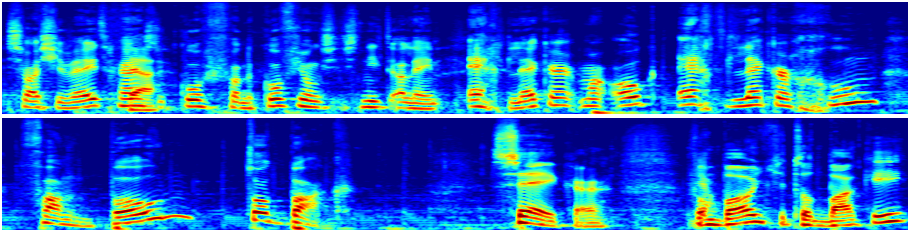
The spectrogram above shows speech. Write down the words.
zoals je weet, Gijs, Ja. de koffie van de koffiejongens is niet alleen echt lekker. Maar ook echt lekker groen van boon tot bak. Zeker. Van Ja. boontje tot bakkie.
